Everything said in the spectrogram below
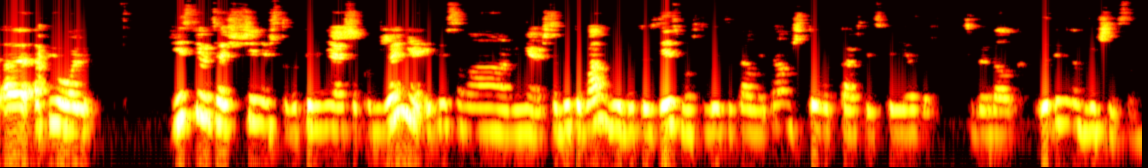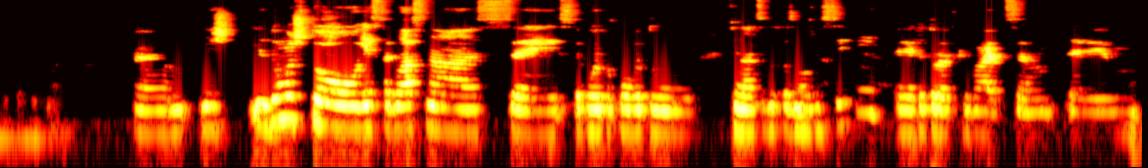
Вот, а, а ты, Оль, есть ли у тебя ощущение, что вот ты меняешь окружение, и ты сама меняешься, будто в Англии, будто здесь, может быть, и там, и там, что вот каждый из переездов тебе дал, вот именно в личностном Эм, я, я думаю, что я согласна с, с тобой по поводу финансовых возможностей, э, которые открываются, эм,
